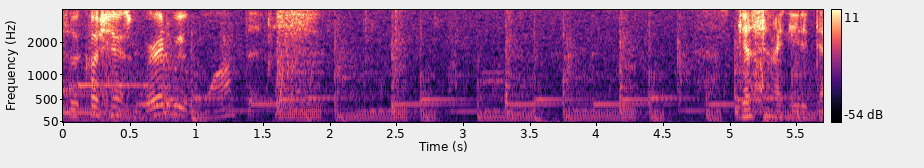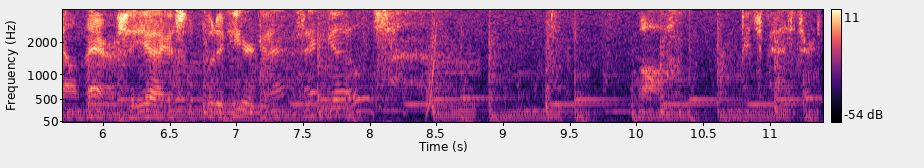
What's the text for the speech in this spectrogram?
So the question is, where do we want this? Guessing I need it down there, so yeah, I guess we'll put it here, guys and girls. Aw, bitch bastard.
